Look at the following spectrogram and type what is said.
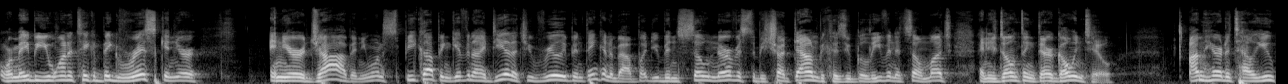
Or maybe you want to take a big risk in you're in your job and you want to speak up and give an idea that you've really been thinking about, but you've been so nervous to be shut down because you believe in it so much and you don't think they're going to. I'm here to tell you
